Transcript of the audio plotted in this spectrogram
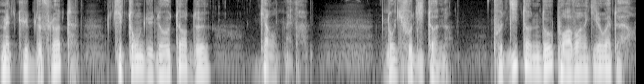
mètres cubes de flotte qui tombent d'une hauteur de 40 mètres. Donc il faut 10 tonnes. Il faut 10 tonnes d'eau pour avoir un kilowattheure.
